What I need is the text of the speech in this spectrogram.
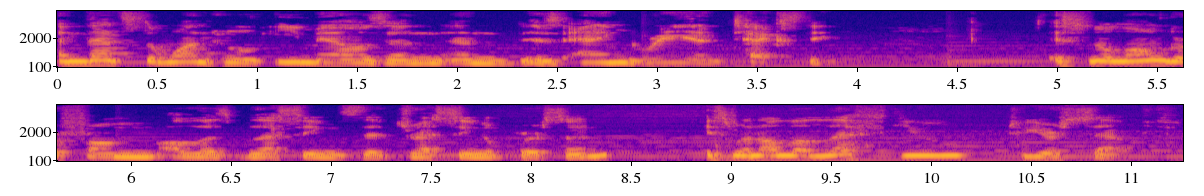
and that's the one who emails and, and is angry and texting. It's no longer from Allah's blessings that dressing a person, it's when Allah left you to yourself.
